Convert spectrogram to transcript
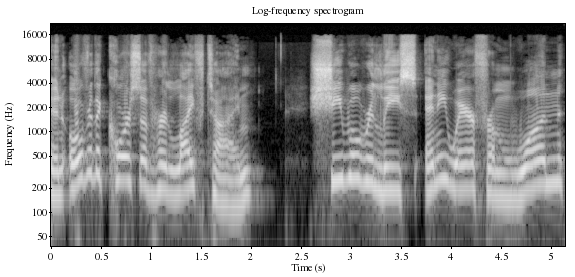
And over the course of her lifetime, she will release anywhere from one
